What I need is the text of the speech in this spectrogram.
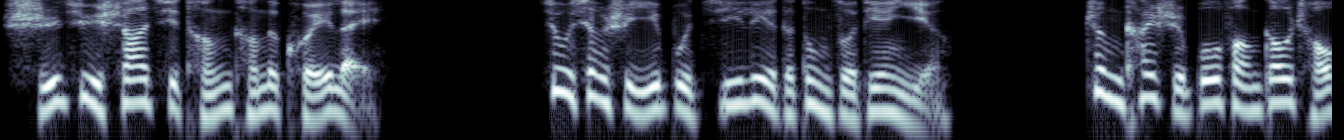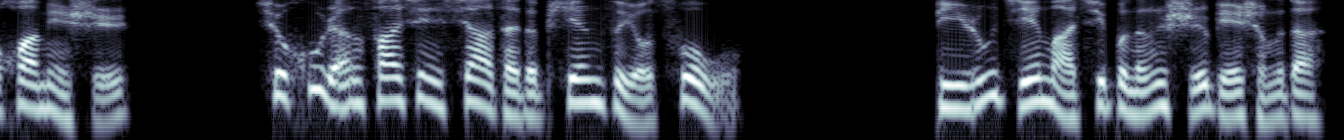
十具杀气腾腾的傀儡，就像是一部激烈的动作电影，正开始播放高潮画面时，却忽然发现下载的片子有错误，比如解码器不能识别什么的，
